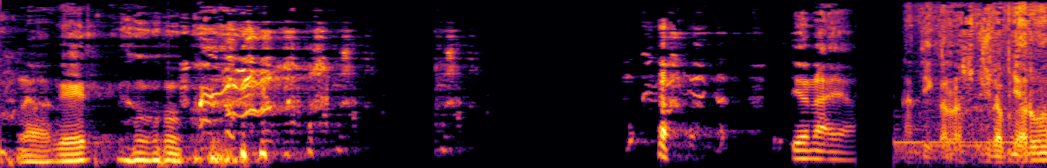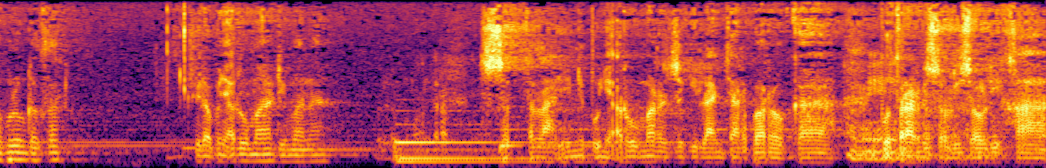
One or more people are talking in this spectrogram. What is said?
Nah gitu. Ya nak ya. Nanti kalau sudah punya rumah belum dokter? Sudah punya rumah di mana? Setelah ini punya rumah rezeki lancar barokah, putra soli solika,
